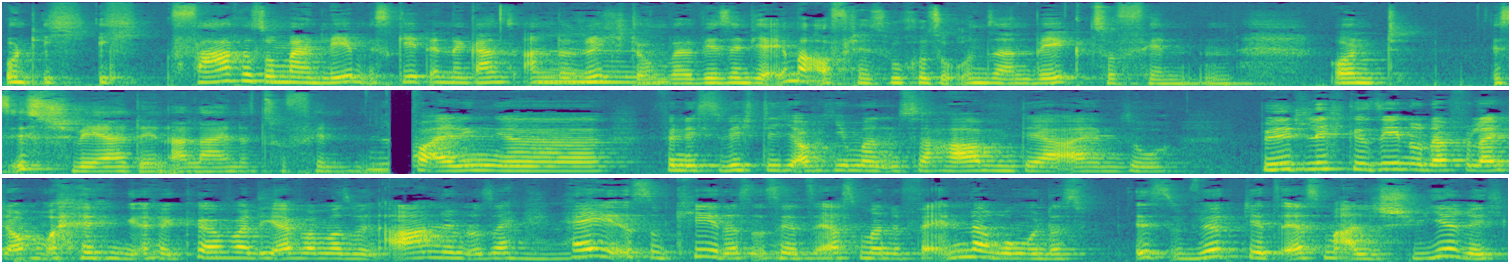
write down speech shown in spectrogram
Und ich, ich fahre so mein Leben, es geht in eine ganz andere mhm. Richtung, weil wir sind ja immer auf der Suche, so unseren Weg zu finden. Und es ist schwer, den alleine zu finden. Vor allen Dingen äh, finde ich es wichtig, auch jemanden zu haben, der einem so bildlich gesehen oder vielleicht auch mal körperlich einfach mal so in den Arm nimmt und sagt, mhm. hey, ist okay, das ist jetzt erstmal eine Veränderung und das es wirkt jetzt erstmal alles schwierig,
